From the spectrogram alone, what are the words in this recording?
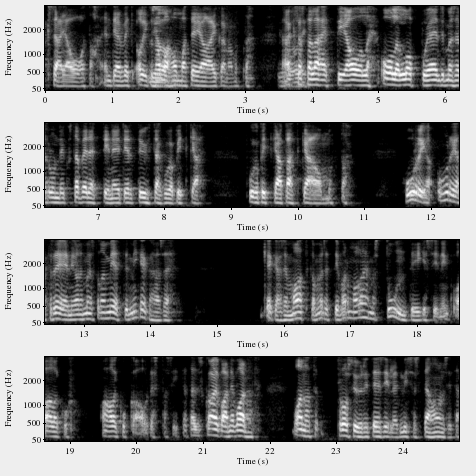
X ja Ota. En tiedä, oliko sama Joo. homma teidän aikana, mutta Joo, Xstä lähettiin ja Olle, Olle loppu ja ensimmäisen rundin, kun sitä vedettiin, ei tiedetty yhtään kuinka pitkää, kuinka pitkää pätkää on, mutta hurja, hurja treeni oli. Mä olen miettinyt, mikäköhän se, mikäköhän se matka. Me vedettiin varmaan lähemmäs tuntiikin siinä niin kuin alku, alkukaudesta sitten. Täytyisi kaivaa ne vanhat, vanhat prosyyrit esille, että missä sitä on sitä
